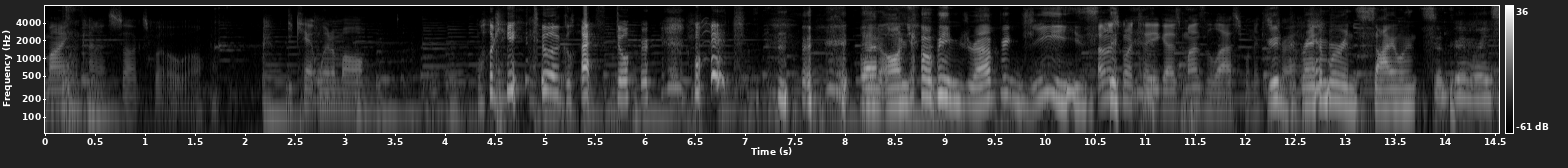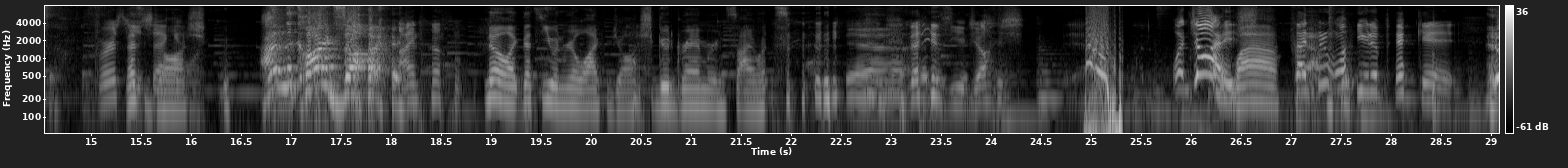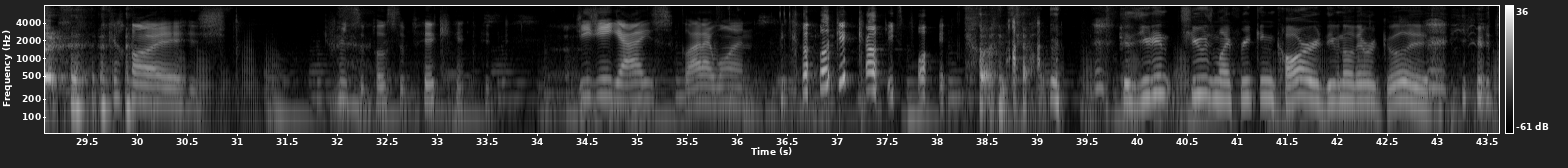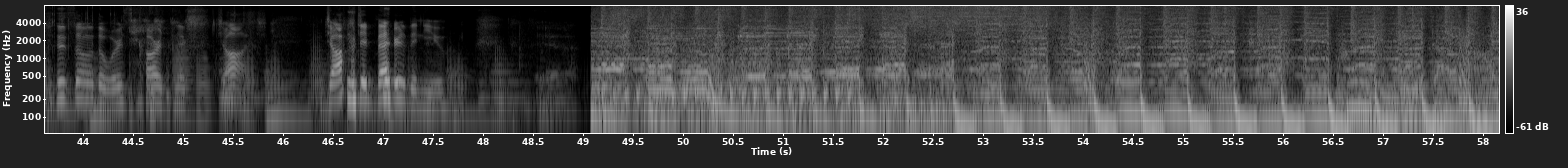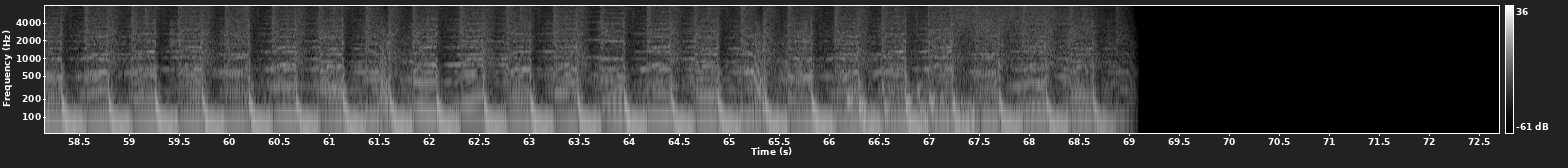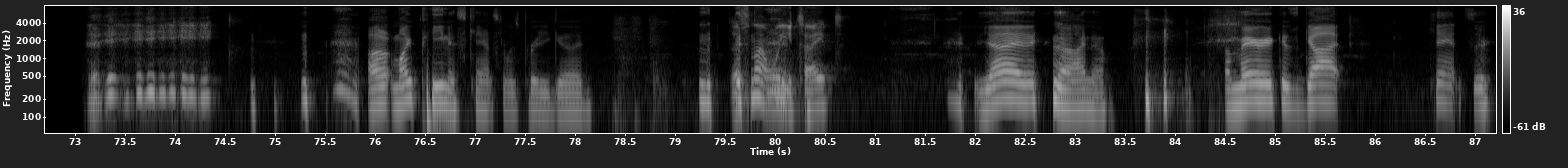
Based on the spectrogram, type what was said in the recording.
Mine kind of sucks, but oh well. You can't win them all. Walking into a glass door. what? An oncoming traffic. Jeez. I'm just gonna tell you guys, mine's the last one. It's Good trash. grammar and silence. Good grammar and so- First or That's second Josh. I'm the card czar! I know. No, like that's you in real life, Josh. Good grammar and silence. Yeah. that is you, Josh. Yeah. What, Josh? Wow. I didn't want you to pick it. Gosh. You weren't supposed to pick it. GG, guys. Glad I won. Look at Cody's point. Because you didn't choose my freaking cards, even though they were good. You some of the worst cards next to Josh. Josh did better than you. yeah. Uh, my penis cancer was pretty good. That's not what you typed. Yeah, I- no, I know. America's got cancer.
